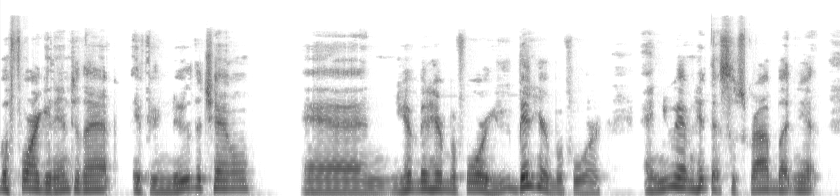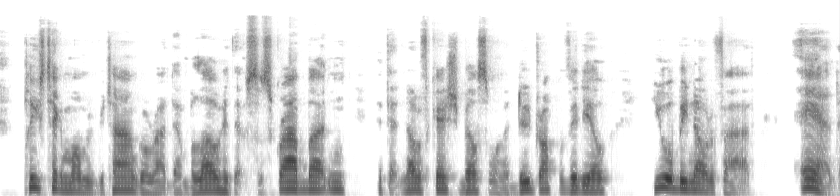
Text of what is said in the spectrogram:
before I get into that, if you're new to the channel and you haven't been here before, you've been here before and you haven't hit that subscribe button yet, please take a moment of your time, go right down below, hit that subscribe button, hit that notification bell so when I do drop a video, you will be notified. And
